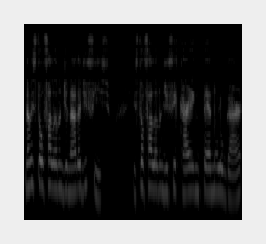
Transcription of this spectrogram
Não estou falando de nada difícil. Estou falando de ficar em pé no lugar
